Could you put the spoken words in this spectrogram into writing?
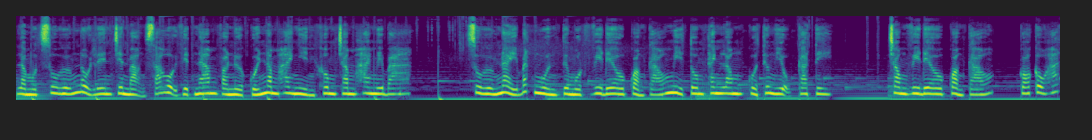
là một xu hướng nổi lên trên mạng xã hội Việt Nam vào nửa cuối năm 2023. Xu hướng này bắt nguồn từ một video quảng cáo mì tôm thanh long của thương hiệu Cati. Trong video quảng cáo, có câu hát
